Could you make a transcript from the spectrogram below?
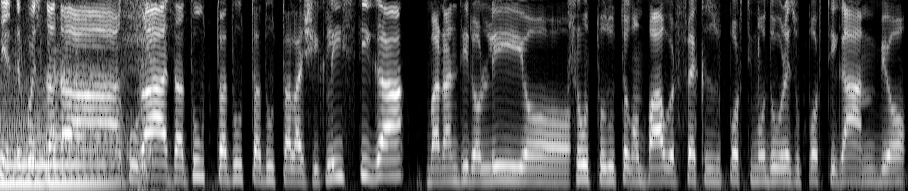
Niente, poi è stata curata tutta, tutta, tutta la ciclistica, barantirollio sotto tutto con Powerflex, supporti motore, supporti cambio.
